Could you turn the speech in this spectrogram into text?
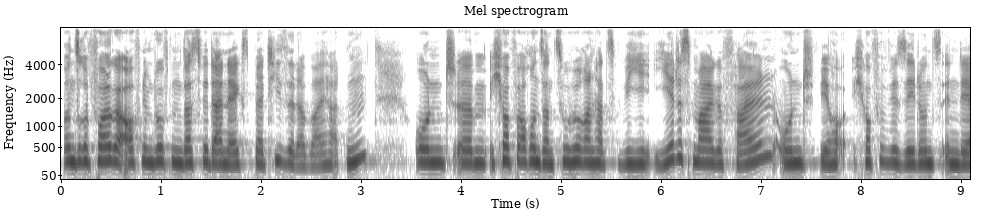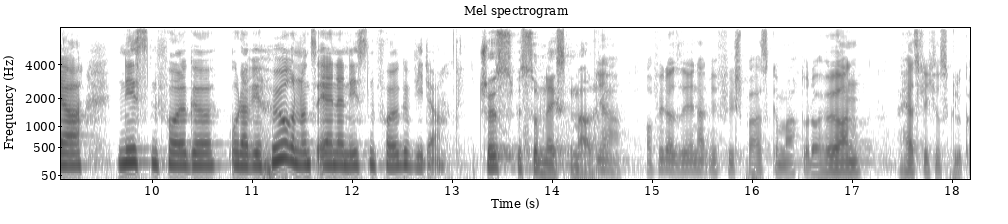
unsere Folge aufnehmen durften und dass wir deine Expertise dabei hatten. Und ähm, ich hoffe, auch unseren Zuhörern hat es wie jedes Mal gefallen. Und wir, ich hoffe, wir sehen uns in der nächsten Folge oder wir hören uns eher in der nächsten Folge wieder. Tschüss, bis zum nächsten Mal. Ja, auf Wiedersehen, hat mir viel Spaß gemacht oder hören. Herzliches Glück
